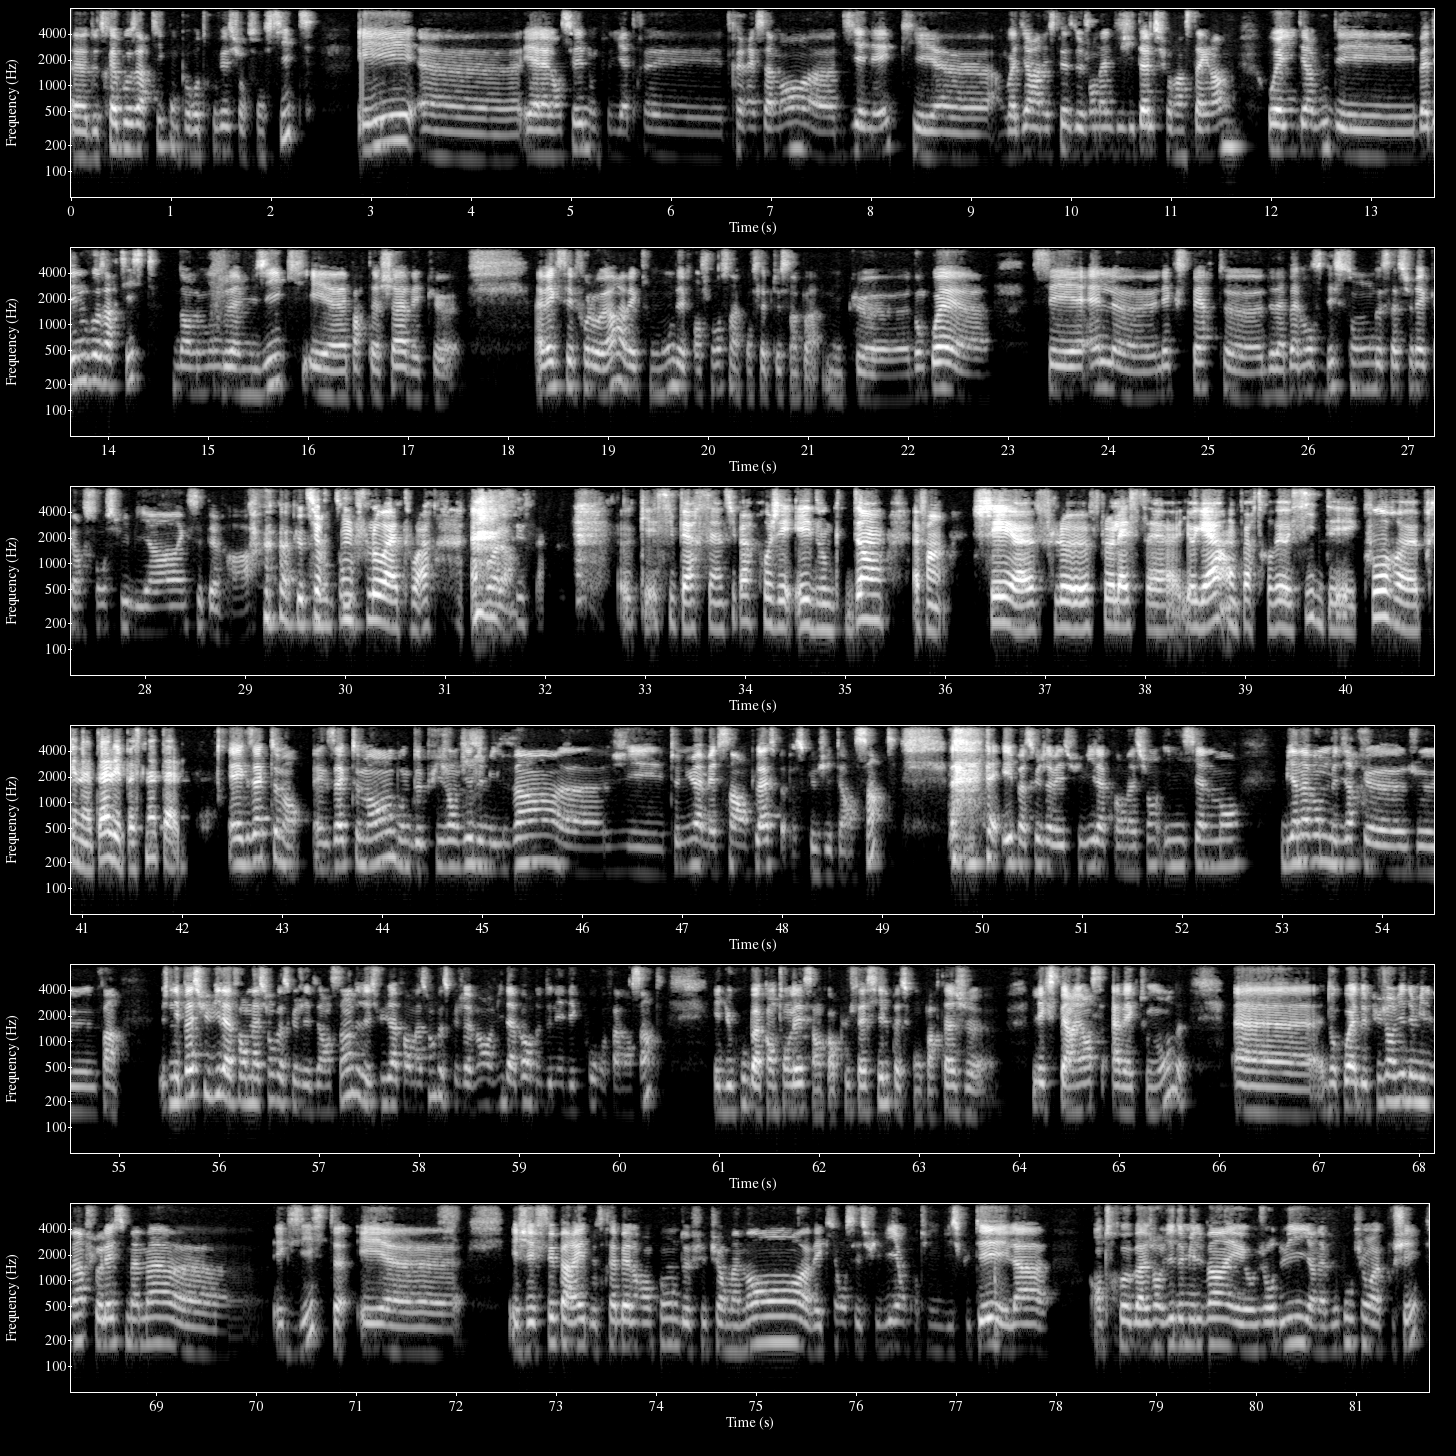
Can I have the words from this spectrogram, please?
de très beaux articles qu'on peut retrouver sur son site. Et, et, elle a lancé donc il y a très très récemment DNA qui est on va dire un espèce de journal digital sur Instagram où elle interviewe des bah, des nouveaux artistes dans le monde de la musique et elle partage ça avec avec ses followers, avec tout le monde. Et franchement, c'est un concept sympa. Donc, euh, donc ouais, euh, c'est elle euh, l'experte de la balance des sons, de s'assurer qu'un son suit bien, etc. que Sur ton flow à toi. Voilà. c'est ça. Ok, super. C'est un super projet. Et donc, dans, enfin, chez Flawless Yoga, on peut retrouver aussi des cours prénatal et postnatal. Exactement, exactement. Donc depuis janvier 2020, euh, j'ai tenu à mettre ça en place parce que j'étais enceinte et parce que j'avais suivi la formation initialement bien avant de me dire que je, enfin, je n'ai pas suivi la formation parce que j'étais enceinte. J'ai suivi la formation parce que j'avais envie d'abord de donner des cours aux femmes enceintes. Et du coup, bah, quand on l'est, c'est encore plus facile parce qu'on partage euh, l'expérience avec tout le monde. Euh, donc ouais, depuis janvier 2020, Flawless Mama euh, existe. Et, j'ai fait pareil de très belles rencontres de futures mamans avec qui on s'est suivi, on continue de discuter. Et là, entre bah, janvier 2020 et aujourd'hui, il y en a beaucoup qui ont accouché.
